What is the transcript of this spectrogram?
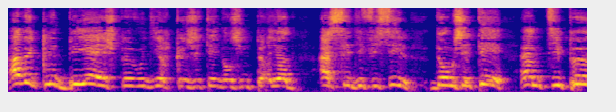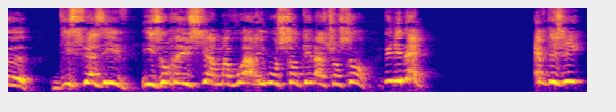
avec les billets. Je peux vous dire que j'étais dans une période assez difficile, donc j'étais un petit peu dissuasive. Ils ont réussi à m'avoir, ils m'ont chanté la chanson Unibet, FDJ,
